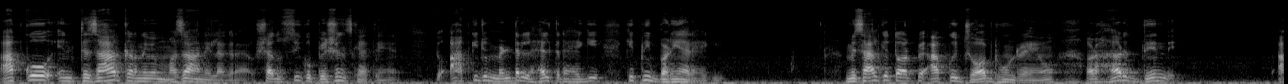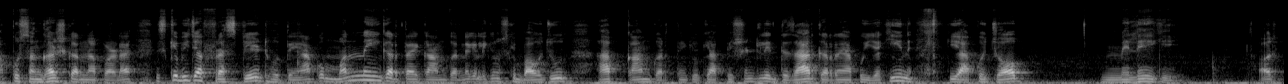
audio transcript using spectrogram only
आपको इंतज़ार करने में मज़ा आने लग रहा है, शायद उसी को पेशेंस कहते हैं। तो आपकी जो मेंटल हेल्थ रहेगी, कितनी बढ़िया रहेगी। मिसाल के तौर पे आप कोई जॉब ढूंढ रहे हो और हर दिन आपको संघर्ष करना पड़ रहा है। इसके बीच आप फ्रस्ट्रेट होते हैं, आपको मन नहीं करता है काम करने का, लेकिन उसके बावजूद आप काम करते हैं, क्योंकि आप पेशेंटली इंतज़ार कर रहे हैं। आपको यकीन है कि आपको जॉब मिलेगी। और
